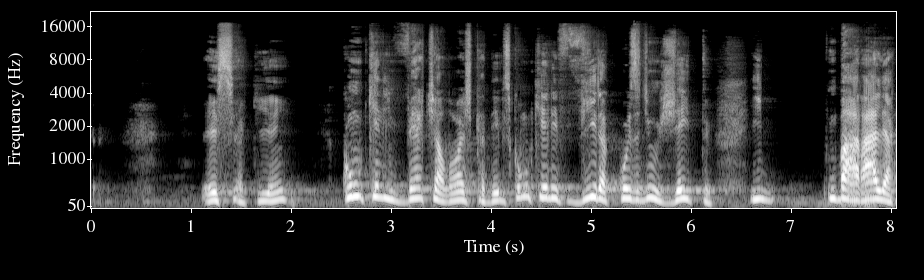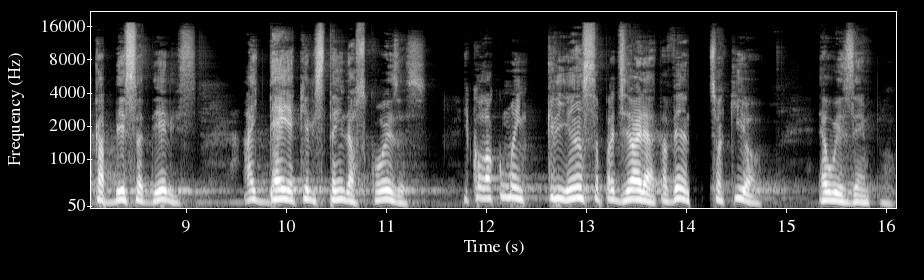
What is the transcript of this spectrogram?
Esse aqui, hein? Como que ele inverte a lógica deles, como que ele vira a coisa de um jeito e embaralha a cabeça deles, a ideia que eles têm das coisas, e coloca uma criança para dizer: olha, tá vendo? Isso aqui ó, é o exemplo,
